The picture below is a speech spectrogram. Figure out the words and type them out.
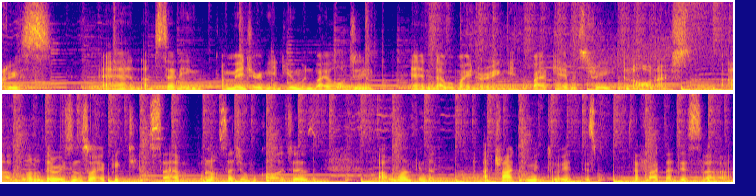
Chris, and I'm studying, I'm majoring in human biology and double minoring in biochemistry and honors. Um, one of the reasons why I picked USM when I was searching for colleges, uh, one thing that attracted me to it is the fact that it's, uh,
